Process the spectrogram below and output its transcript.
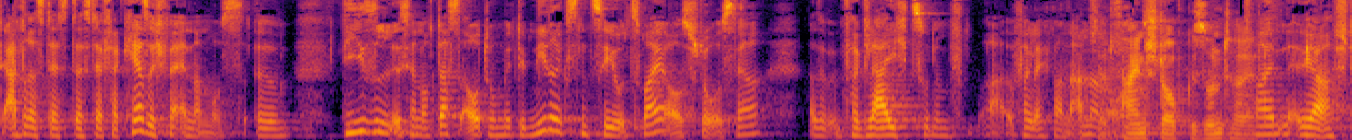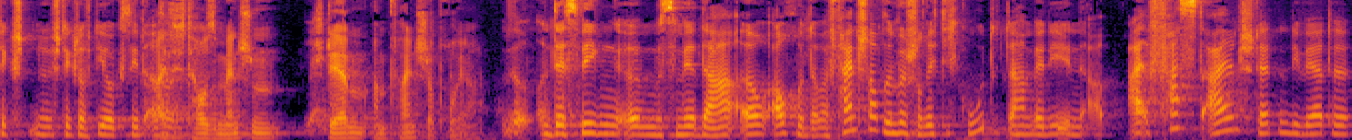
Der andere ist, dass, dass der Verkehr sich verändern muss. Ähm, Diesel ist ja noch das Auto mit dem niedrigsten CO2-Ausstoß, ja. Also im Vergleich zu einem äh, vergleichbaren anderen. Also Feinstaub, Gesundheit. Fein, ja, Stick, Stickstoffdioxid. Also 30.000 Menschen sterben am Feinstaub pro Jahr. Und deswegen äh, müssen wir da auch runter. Bei Feinstaub sind wir schon richtig gut. Da haben wir die in fast allen Städten die Werte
